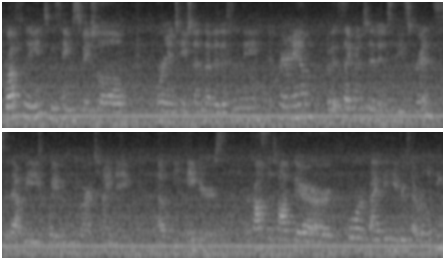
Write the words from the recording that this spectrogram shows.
roughly to the same spatial orientation that it is in the aquarium, but it's segmented into these grids so that we, way we can do our timing of behaviors. Across the top there are four or five behaviors that we're looking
